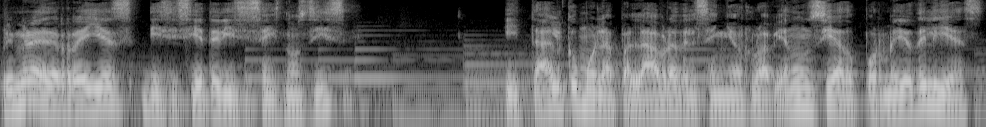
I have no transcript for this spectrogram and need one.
Primera de Reyes 17:16 nos dice, Y tal como la palabra del Señor lo había anunciado por medio de Elías,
